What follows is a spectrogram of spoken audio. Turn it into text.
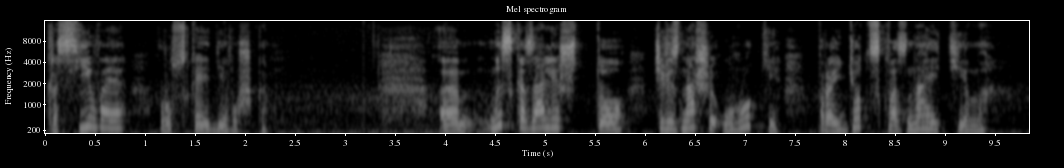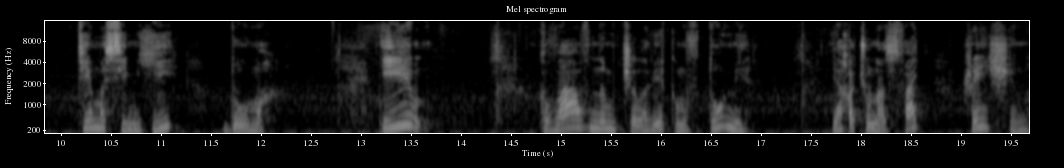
красивая русская девушка. Э, мы сказали, что через наши уроки пройдет сквозная тема. Тема семьи, дома. И главным человеком в доме я хочу назвать женщину.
